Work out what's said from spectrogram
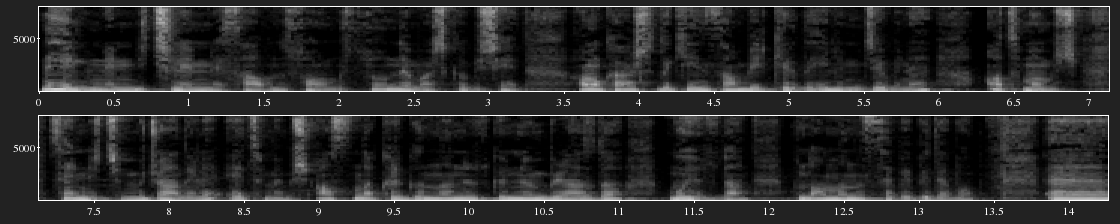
Ne elinin içlerinin hesabını sormuşsun ne başka bir şeyin. Ama karşıdaki insan bir kere de elini cebine atmamış. Senin için mücadele etmemiş. Aslında kırgınlığın, üzgünlüğün biraz da bu yüzden. Bunalmanın sebebi de bu. Ee,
